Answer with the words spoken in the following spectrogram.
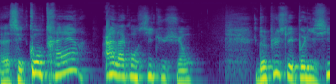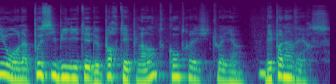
Euh, c'est contraire à la Constitution. De plus, les policiers ont la possibilité de porter plainte contre les citoyens, mais pas l'inverse.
